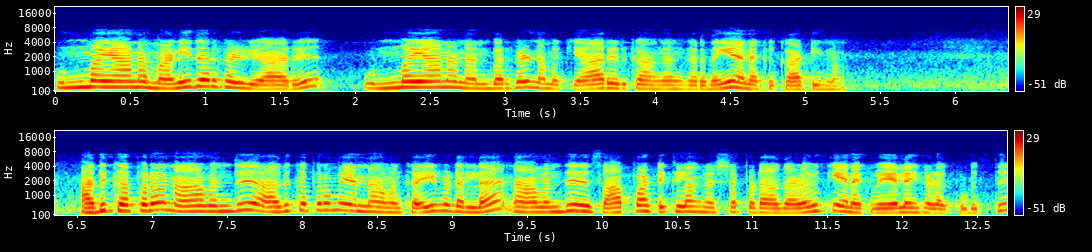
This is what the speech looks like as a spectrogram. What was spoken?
உண்மையான மனிதர்கள் யார்? உண்மையான நண்பர்கள் நமக்கு யார் இருக்காங்கங்கிறதையும் எனக்கு காட்டினான். அதுக்கப்புறம் நான் வந்து அதுக்கப்புறமே என்னை அவன் கைவிடலை. நான் வந்து சாப்பாட்டுக்கெலாம் கஷ்டப்படாத அளவுக்கு எனக்கு வேலைகளை கொடுத்து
